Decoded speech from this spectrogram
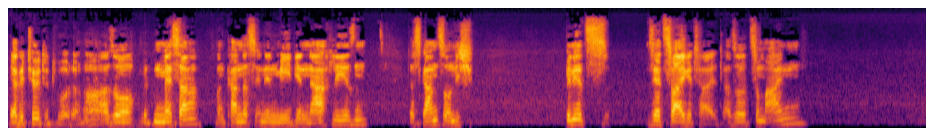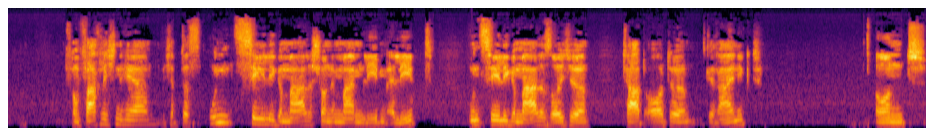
ja getötet wurde. Ne? Also mit einem Messer. Man kann das in den Medien nachlesen, das Ganze. Und ich bin jetzt sehr zweigeteilt. Also zum einen vom fachlichen her, ich habe das unzählige Male schon in meinem Leben erlebt, unzählige Male solche Tatorte gereinigt. Und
